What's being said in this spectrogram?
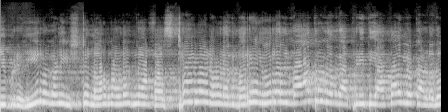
ಇಬ್ರು ಹೀರೋಗಳು ಇಷ್ಟು ಲವ್ ಮಾಡೋದು ನಾವು ಫಸ್ಟ್ ಟೈಮ್ ನೋಡೋದು. ಬರೀ ಇವರಲ್ಲಿ ಮಾತ್ರ ನಮ್ಗೆ ಆ ಪ್ರೀತಿ ಯಾವಾಗಲೂ ಕಾಣೋದು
